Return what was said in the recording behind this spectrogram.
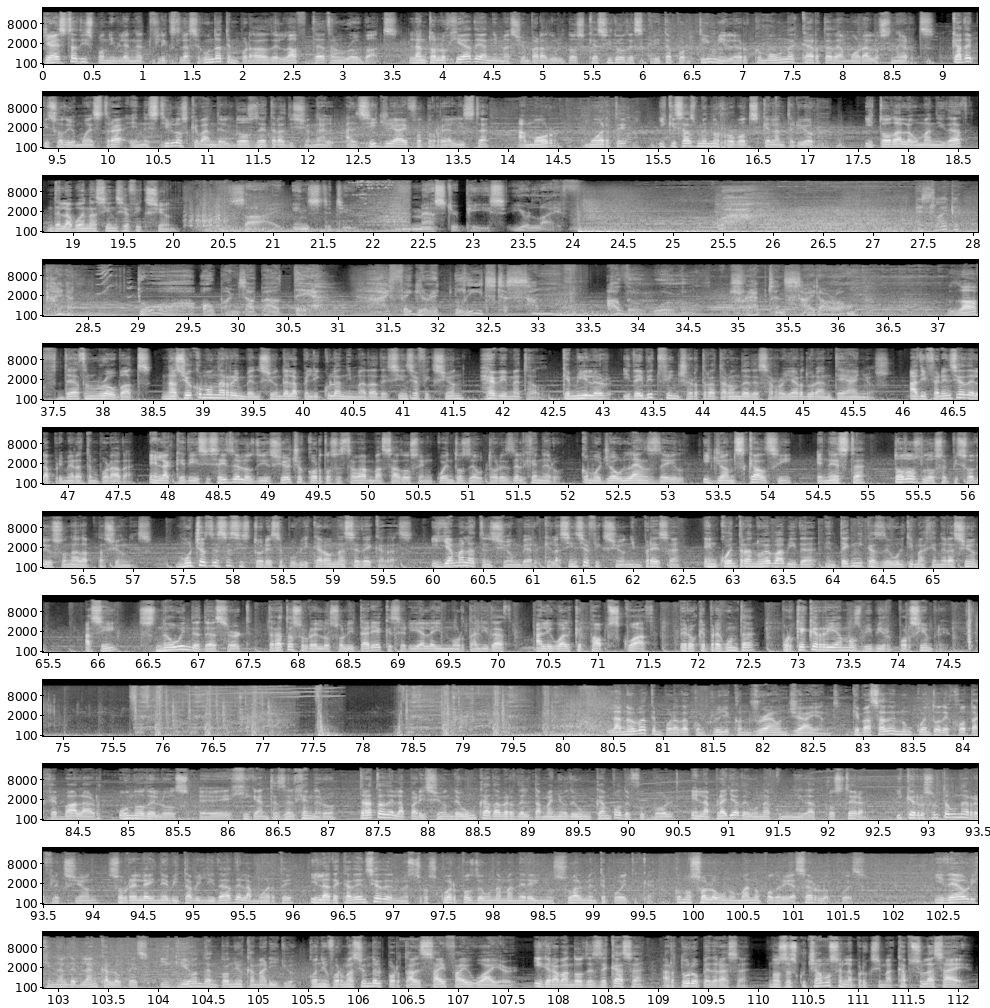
Ya está disponible en Netflix la segunda temporada de Love, Death and Robots, la antología de animación para adultos que ha sido descrita por Tim Miller como una carta de amor a los nerds. Cada episodio muestra, en estilos que van del 2D tradicional al CGI fotorrealista, amor, muerte y quizás menos robots que el anterior, y toda la humanidad de la buena ciencia ficción. Institute. Masterpiece, your life. Wow. It's like a kind of door opens up out there. I figure it leads to some other world trapped inside our own. Love, Death and Robots nació como una reinvención de la película animada de ciencia ficción Heavy Metal, que Miller y David Fincher trataron de desarrollar durante años. A diferencia de la primera temporada, en la que 16 de los 18 cortos estaban basados en cuentos de autores del género, como Joe Lansdale y John Scalzi, en esta, todos los episodios son adaptaciones. Muchas de esas historias se publicaron hace décadas, y llama la atención ver que la ciencia ficción impresa encuentra nueva vida en técnicas de última generación. Así, Snow in the Desert trata sobre lo solitaria que sería la inmortalidad, al igual que Pop Squad, pero que pregunta, ¿por qué querríamos vivir por siempre? La nueva temporada concluye con Drowned Giant, que basada en un cuento de J.G. Ballard, uno de los eh, gigantes del género, trata de la aparición de un cadáver del tamaño de un campo de fútbol en la playa de una comunidad costera, y que resulta una reflexión sobre la inevitabilidad de la muerte y la decadencia de nuestros cuerpos de una manera inusualmente poética, como solo un humano podría hacerlo, pues. Idea original de Blanca López y guion de Antonio Camarillo, con información del portal Sci-Fi Wire. Y grabando desde casa, Arturo Pedraza. Nos escuchamos en la próxima cápsula SAE.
